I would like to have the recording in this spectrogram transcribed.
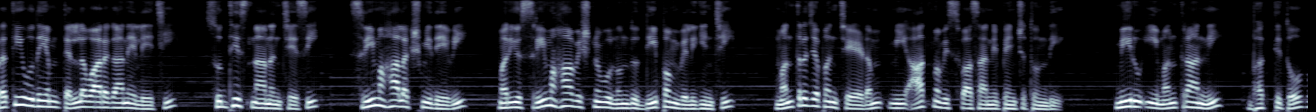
ప్రతి ఉదయం తెల్లవారగానే లేచి శుద్ధి స్నానం చేసి శ్రీమహాలక్ష్మీదేవి మరియు శ్రీ మహావిష్ణువు నుందు దీపం వెలిగించి మంత్రజపం చేయడం మీ ఆత్మవిశ్వాసాన్ని పెంచుతుంది. మీరు ఈ మంత్రాన్ని భక్తితో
